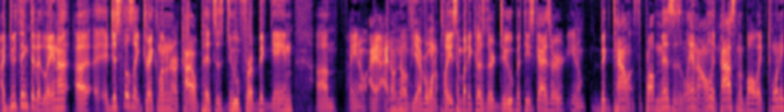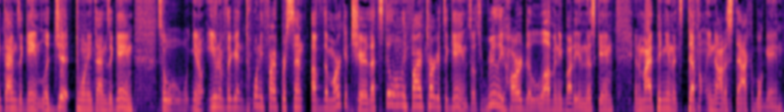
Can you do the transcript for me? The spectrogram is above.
I do think that Atlanta, uh, it just feels like Drake London or Kyle Pitts is due for a big game. Um, you know, I, I don't know if you ever want to play somebody because they're due, but these guys are, you know, big talents. The problem is, is Atlanta only passing the ball like 20 times a game, legit 20 times a game. So, you know, even if they're getting 25% of the market share, that's still only five targets a game. So it's really hard to love anybody in this game. And in my opinion, it's definitely not a stackable game.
